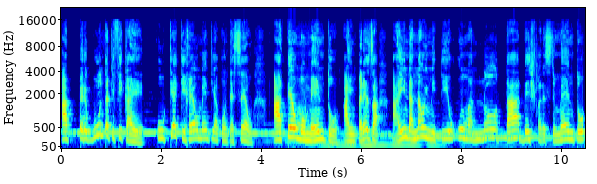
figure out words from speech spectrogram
A pergunta que fica é: o que que realmente aconteceu? Até o momento, a empresa ainda não emitiu uma nota de esclarecimento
